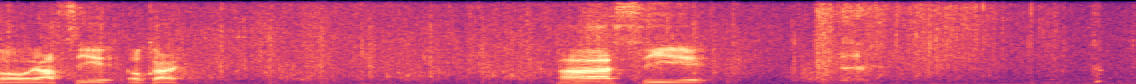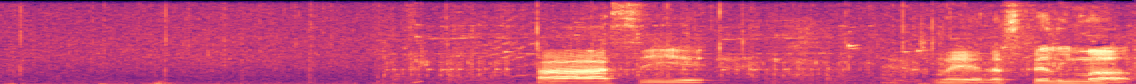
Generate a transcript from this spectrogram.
Oh, I see it. Okay. I see it. I see it. Yeah, let's fill him up.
